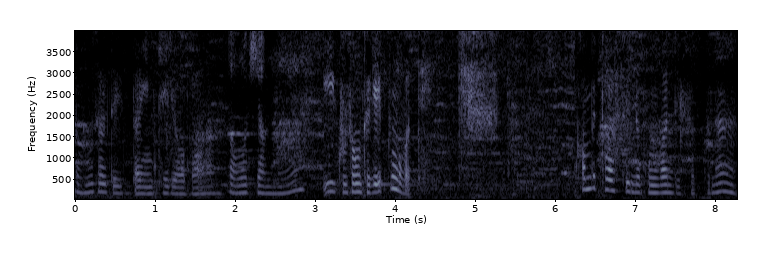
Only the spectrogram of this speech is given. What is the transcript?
너무 잘 돼 있다 인테리어가 너무 귀엽네. 이 구성 되게 예쁜 것 같아. 컴퓨터 할 수 있는 공간도 있었구나.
